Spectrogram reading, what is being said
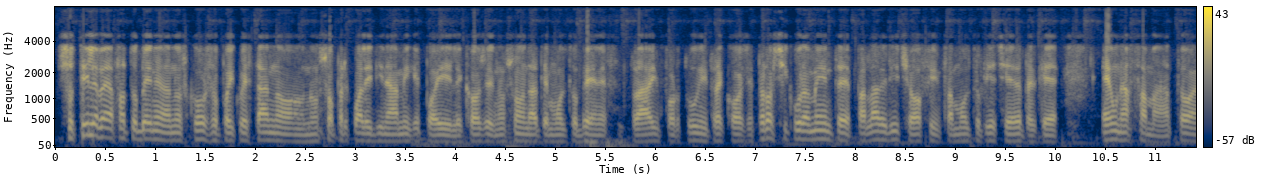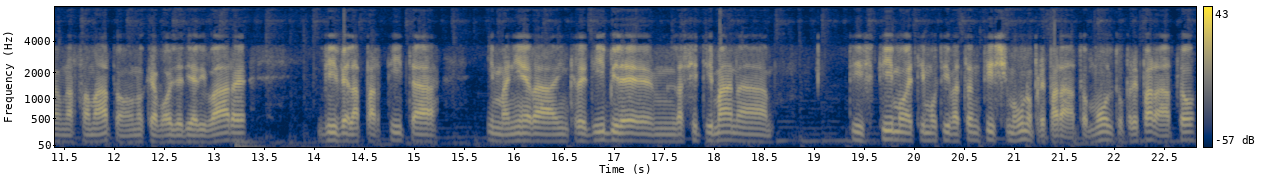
Sottile aveva fatto bene l'anno scorso, poi quest'anno non so per quali dinamiche poi le cose non sono andate molto bene, tra infortuni, tra cose, però sicuramente parlare di Cioffi mi fa molto piacere perché è un affamato, è un affamato, è uno che ha voglia di arrivare, vive la partita in maniera incredibile, la settimana ti stimo e ti motiva tantissimo, uno preparato, molto preparato,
